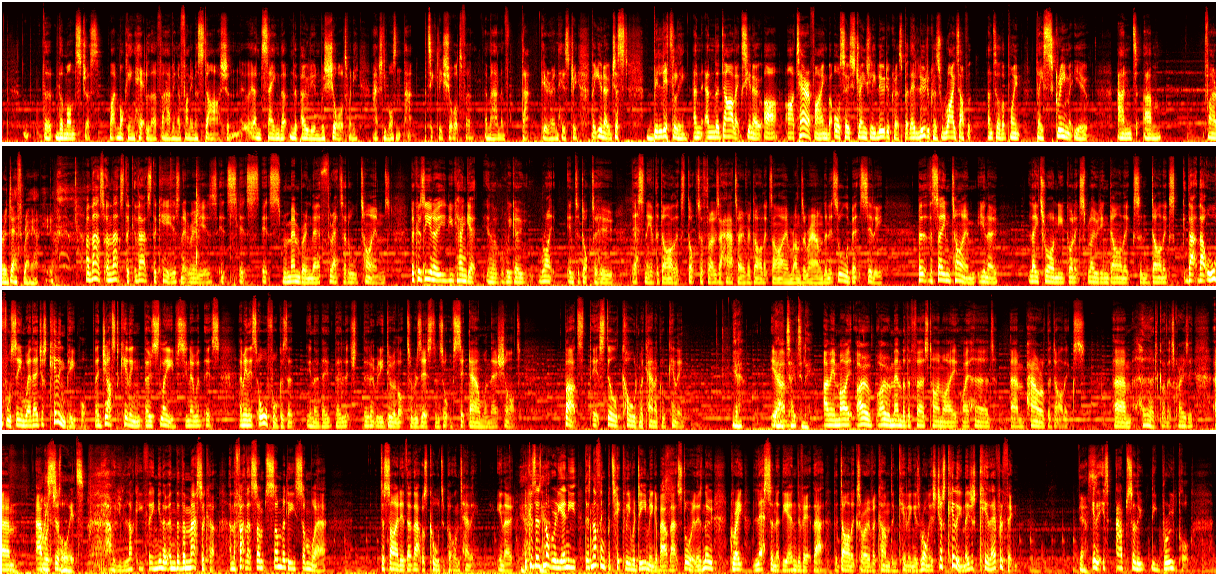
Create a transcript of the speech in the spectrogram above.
the the monstrous, like mocking Hitler for having a funny moustache, and and saying that Napoleon was short when he actually wasn't that particularly short for a man of that era in history. But you know, just belittling, and and the Daleks, you know, are are terrifying, but also strangely ludicrous. But they're ludicrous right up until the point they scream at you, and um, fire a death ray at you. And that's and that's the that's the key, isn't it? Really, is it's it's it's remembering their threat at all times, because you know you can get you know we go right into Doctor Who, Destiny of the Daleks. Doctor throws a hat over a Dalek's eye and runs around, and it's all a bit silly, but at the same time, you know. Later on, you've got exploding Daleks and Daleks. That that awful scene where they're just killing people. They're just killing those slaves. You know, it's. I mean, it's awful because they you know they they they don't really do a lot to resist and sort of sit down when they're shot. But it's still cold mechanical killing. Yeah, Yeah, totally. I mean, my I, I remember the first time I I heard um, Power of the Daleks. Um, heard, God, that's crazy. Um, and I was just saw it. oh, you lucky thing, you know, and the, the massacre and the fact that some somebody somewhere decided that that was cool to put on telly. You know, because there's yeah. not really any, there's nothing particularly redeeming about that story. There's no great lesson at the end of it that the Daleks are overcome and killing is wrong. It's just killing. They just kill everything. Yes. It's absolutely brutal.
